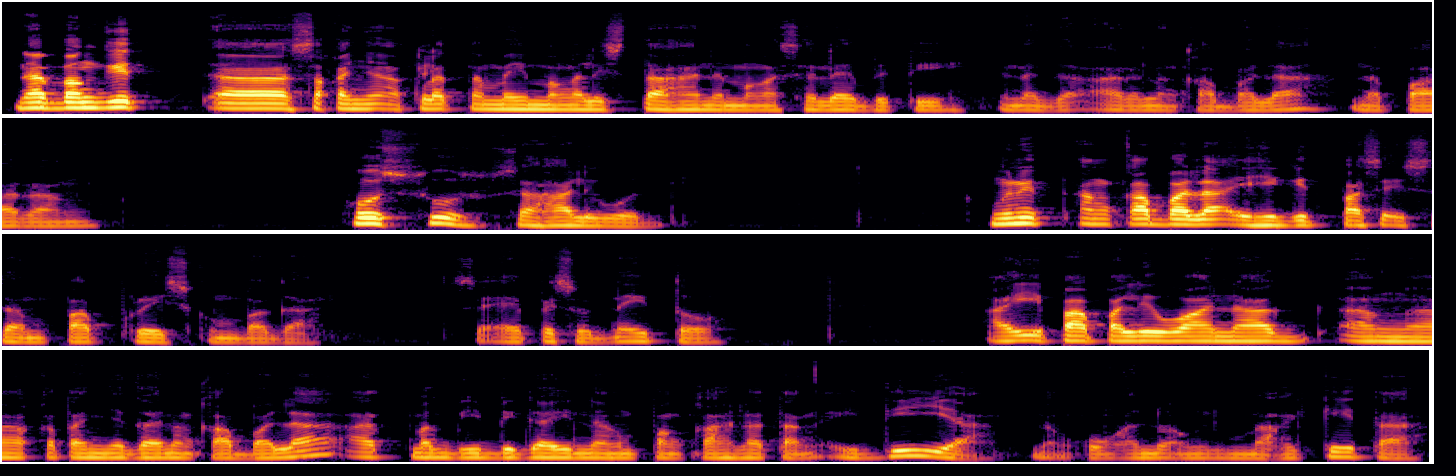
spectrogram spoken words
Nabanggit uh, sa kanyang aklat na may mga listahan ng mga celebrity na nag-aaral ng Kabala na parang who sa Hollywood. Ngunit ang Kabala ay higit pa sa isang pop craze kumbaga. Sa episode na ito, ay ipapaliwanag ang uh, katanyagan ng Kabala at magbibigay ng pangkahalatang idea ng kung ano ang makikita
